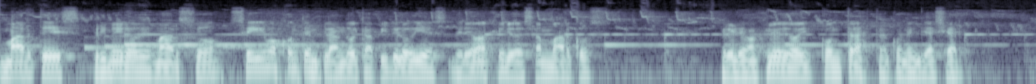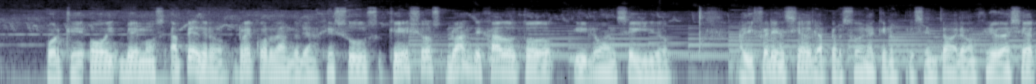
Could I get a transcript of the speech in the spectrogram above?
martes primero de marzo, seguimos contemplando el capítulo 10 del Evangelio de San Marcos. Pero el Evangelio de hoy contrasta con el de ayer porque hoy vemos a Pedro recordándole a Jesús que ellos lo han dejado todo y lo han seguido, a diferencia de la persona que nos presentaba el Evangelio de ayer,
